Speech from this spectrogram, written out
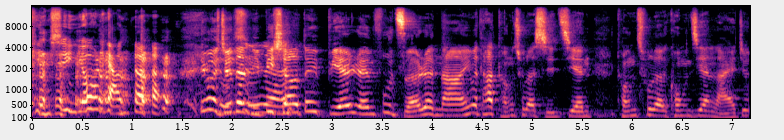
品性优良的，因为觉得你必须要对别人负责任呐、啊，因为他腾出了时间，腾出了空间来，就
